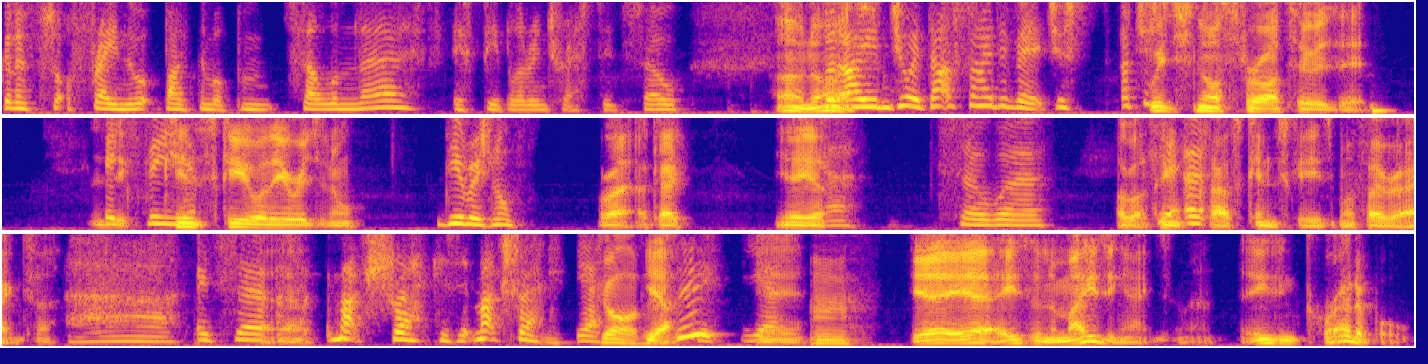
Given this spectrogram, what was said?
I'm going to sort of frame them up, bag them up, and sell them there if, if people are interested. So, Oh, nice. but I enjoyed that side of it. Just, I just Which Nosferatu is it? Is It's it the- uh, Kinski or the original? the original. Right. Okay. Yeah, yeah. Yeah. So uh I got to think Yeah, of Klaus Kinski. He's my favorite actor. ah it's uh Yeah. Max Schreck, is it? Max Schreck. Yeah. God, Yeah. is he? Yeah. yeah, Mm. yeah, yeah. He's an amazing actor, man. He's incredible.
